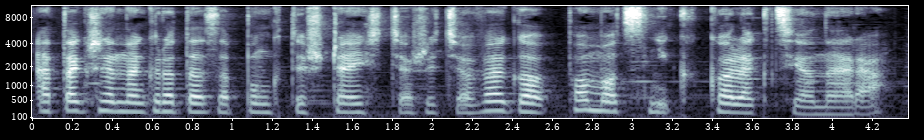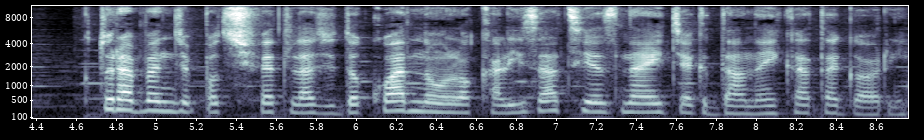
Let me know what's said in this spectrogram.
a także nagroda za punkty szczęścia życiowego pomocnik kolekcjonera która będzie podświetlać dokładną lokalizację znajdziek danej kategorii.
